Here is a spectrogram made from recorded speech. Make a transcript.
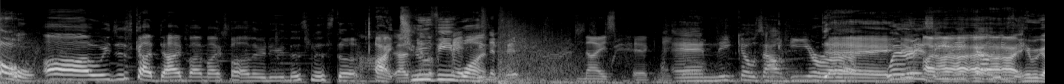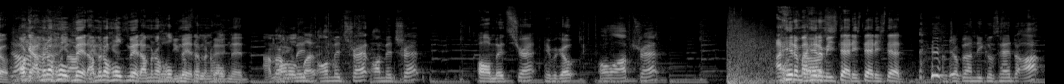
How? Oh, we just got died by my father, dude. That's messed up. All right, Uh, he's in pit, 2v1. He's in pit. Nice pick, Nico. And Nico's out here. uh, Dang, Where dude. is he, right, all right, Nico? all right, all right, here we go. No, Okay, I'm gonna hold mid. I'm gonna hold mid. I'm gonna hold mid. I'm gonna hold mid. I'm gonna All hold mid. All mid strat. all mid strat, All mid strat. Here we go. all op strat. I hit him. I hit him. He's dead. He's dead. He's dead. I'm jumping on Nico's head to op.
